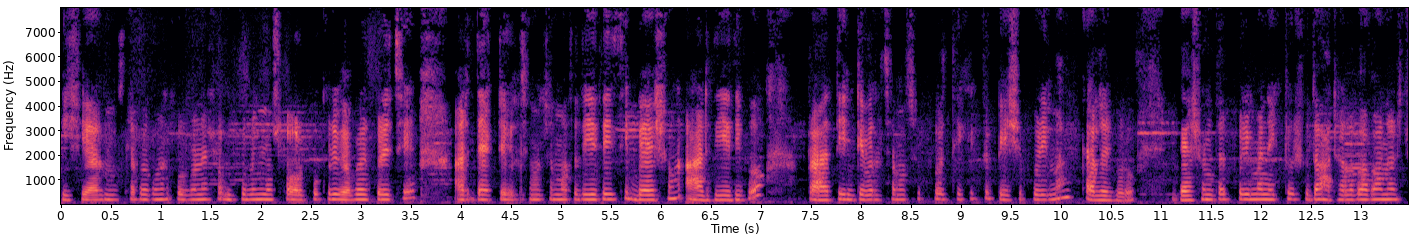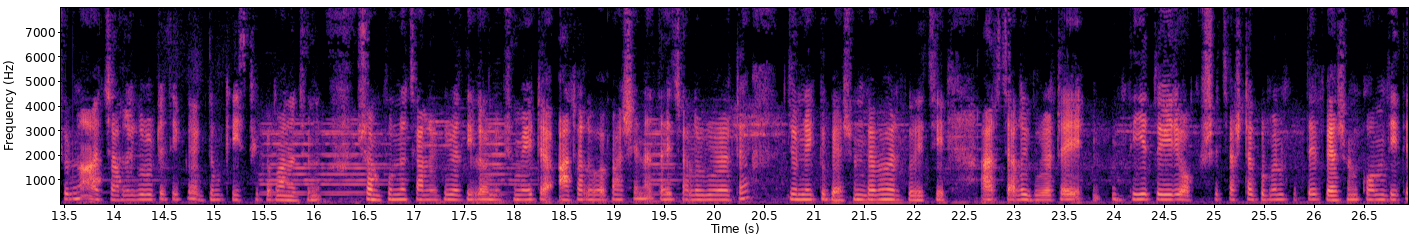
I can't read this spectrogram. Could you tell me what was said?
বেশি আর মশলা ব্যবহার করব না, সবগুলো মশলা অল্প করে ব্যবহার করেছি। আর দেড় টেবিল চামচের মতো দিয়ে দিয়েছি বেসন, আর দিয়ে দিব প্রায় তিন টেবিল চামচের উপর থেকে একটু বেশি পরিমাণ চালের গুঁড়ো। বেসনটার পরিমাণ একটু শুধু আঠালো বানানোর জন্য আর চালের গুঁড়োটা থেকে একদম ক্রিস্পি বানানোর জন্য। সম্পূর্ণ চালের গুঁড়ো দিলে অনেক সময় এটা আঠালো ভাব আসে না, তাই চালের গুঁড়াটার জন্য একটু বেসন ব্যবহার করেছি। আর চালের গুঁড়াটা দিয়ে তৈরি অবশ্যই চেষ্টা করবেন করতে, বেসন কম দিতে,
